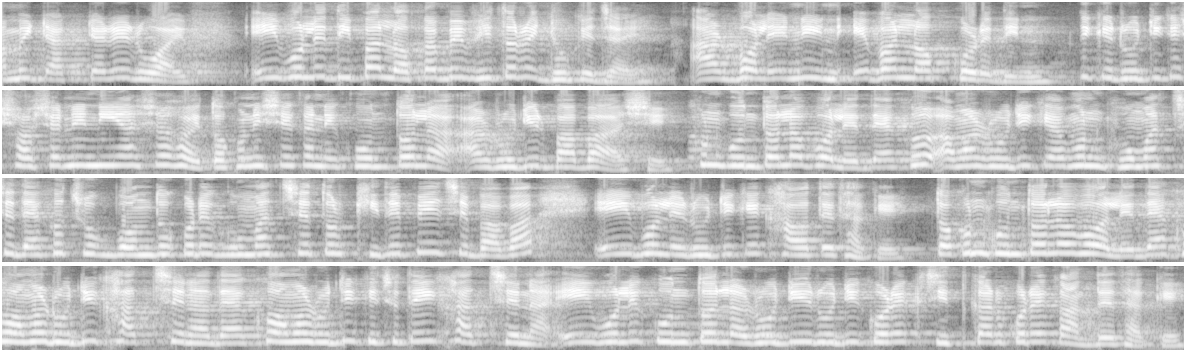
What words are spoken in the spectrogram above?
আমি ডাক্তারের ওয়াইফ এই বলে দীপা লকআপের ভিতরে ঢুকে যায়। আর বলে, নিন, এবার লক করে দিন। দিকে রুটিকে শ্মশানে নিয়ে আসা হয়, তখনই সেখানে কুন্তলা আর রুজির বাবা আসে। তখন কুন্তলা বলে, দেখো, আমার রুজি কেমন ঘুমাচ্ছে, দেখো, চোখ বন্ধ করে ঘুমাচ্ছে, তোর খিদে পেয়েছে বাবা? এই বলে রুটিকে খাওয়াতে থাকে। তখন কুন্তলা বলে, দেখো, আমার রুটি খাচ্ছে না, দেখো, আমার রুটি কিছুতেই খাচ্ছে না। এই বলে কুন্তলা রুডি রুডি করে চিৎকার করে কাঁদতে থাকে।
